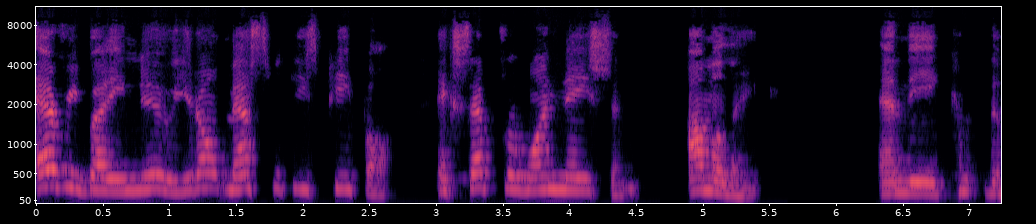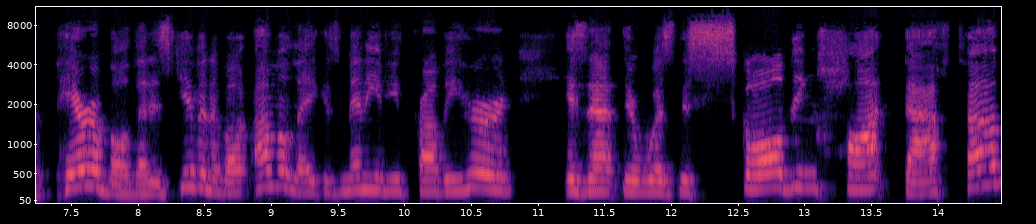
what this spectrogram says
Everybody knew you don't mess with these people, except for one nation, Amalek. And the, the parable that is given about Amalek, as many of you probably heard, is that there was this scalding hot bathtub.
